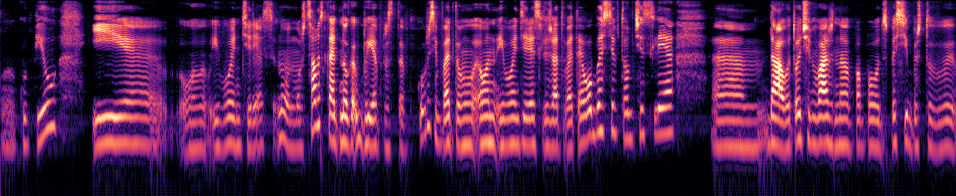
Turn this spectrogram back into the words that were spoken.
э, купил, и его интересы, ну, он может сам сказать, но как бы я просто в курсе, поэтому он, его интересы лежат в этой области в том числе. Эм, да, вот очень важно по поводу, спасибо, что вы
